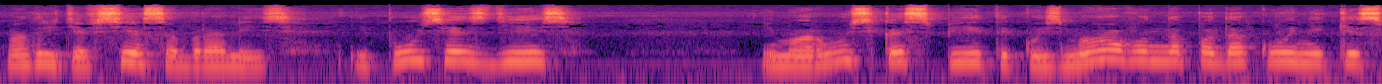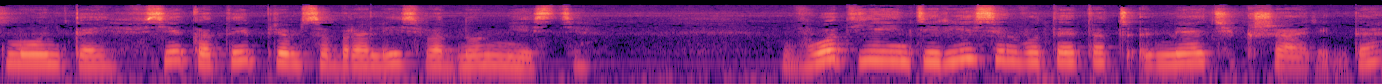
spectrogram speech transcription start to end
Смотрите, все собрались. И Пуся здесь, и Маруська спит, и Кузьма вон на подоконнике с Монькой. Все коты прям собрались в одном месте. Вот ей интересен вот этот мячик-шарик, да?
